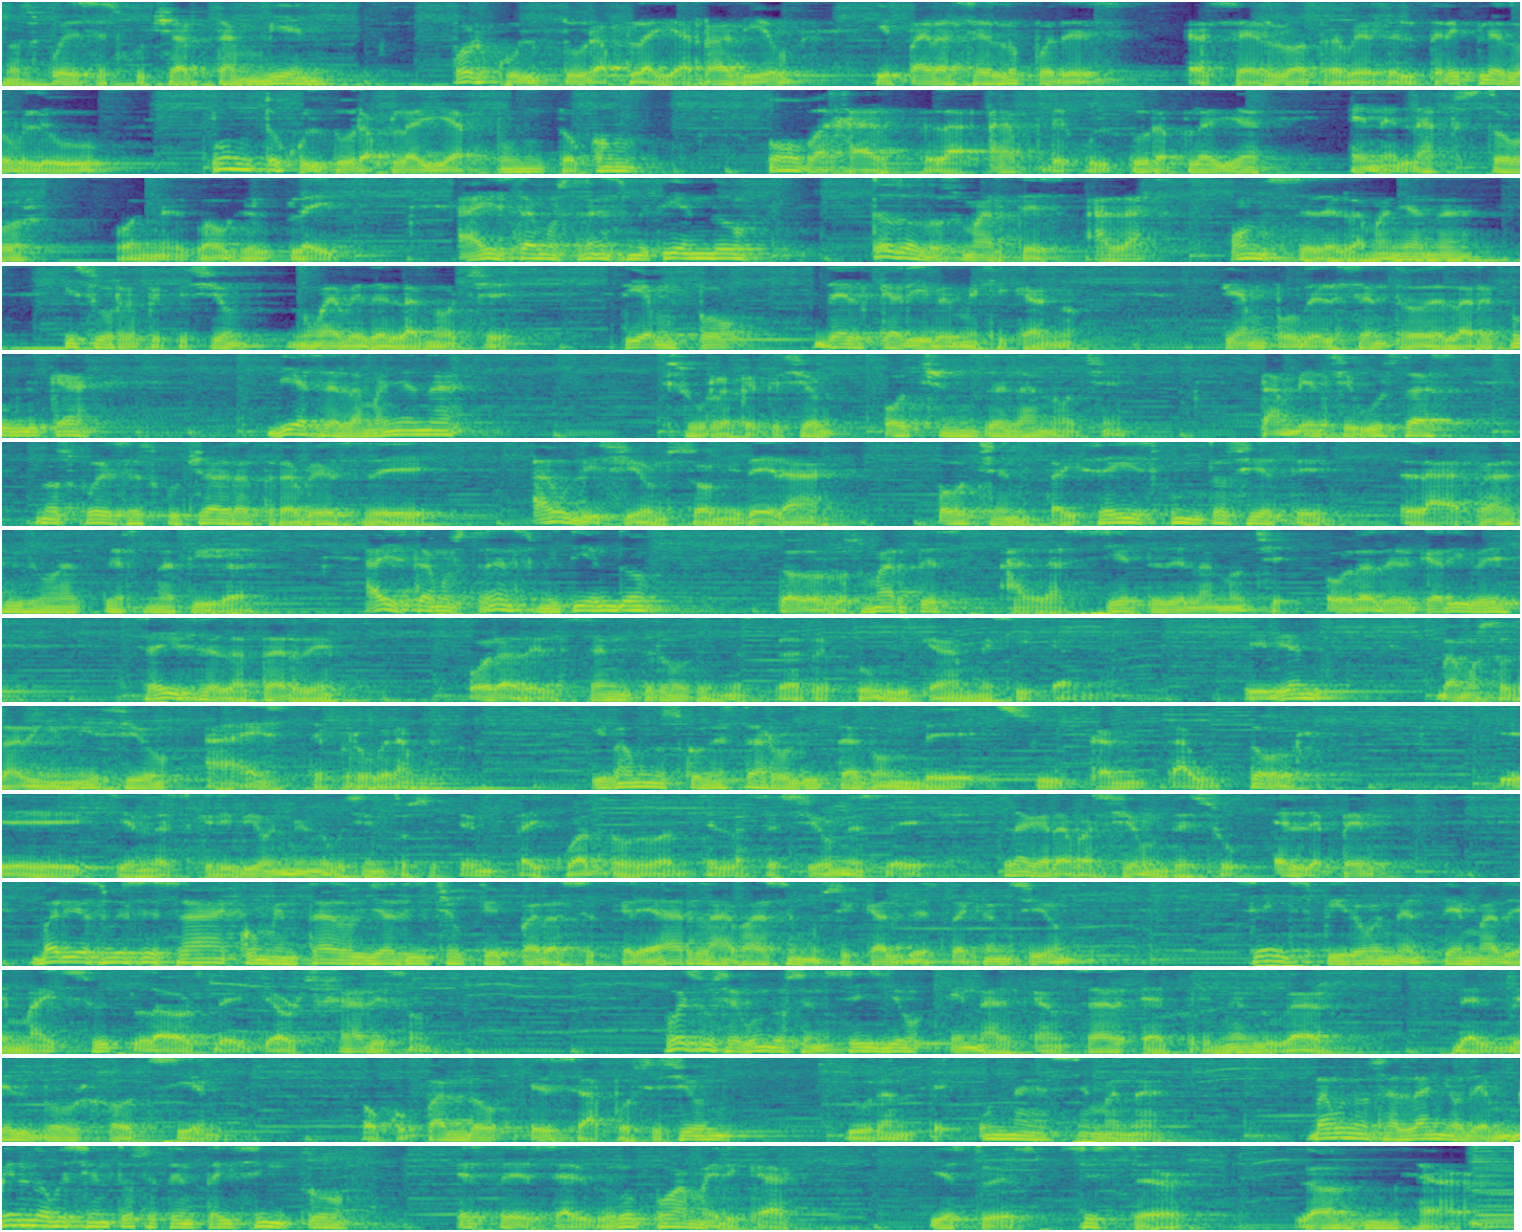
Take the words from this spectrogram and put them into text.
Nos puedes escuchar también por Cultura Playa Radio y para hacerlo puedes hacerlo a través del www.culturaplaya.com o bajar la app de Cultura Playa en el App Store o en el Google Play. Ahí estamos transmitiendo todos los martes a las 11 de la mañana y su repetición 9 de la noche tiempo del Caribe mexicano, tiempo del centro de la República, 10 de la mañana, su repetición 8 de la noche. También si gustas, nos puedes escuchar a través de Audición Sonidera 86.7, la radio alternativa. Ahí estamos transmitiendo todos los martes a las 7 de la noche, hora del Caribe, 6 de la tarde, hora del centro de nuestra República Mexicana. Y bien, vamos a dar inicio a este programa. Y vámonos con esta rolita donde su cantautor, eh, quien la escribió en 1974 durante las sesiones de la grabación de su LP, varias veces ha comentado y ha dicho que para crear la base musical de esta canción, se inspiró en el tema de My Sweet Lord de George Harrison. Fue su segundo sencillo en alcanzar el primer lugar del Billboard Hot 100, ocupando esa posición durante una semana. Vámonos al año de 1975. Este es el Grupo América y esto es Sister Golden Hair.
